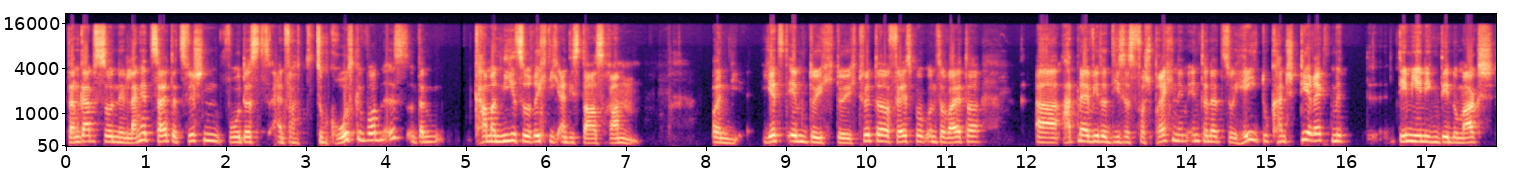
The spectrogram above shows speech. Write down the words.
dann gab es so eine lange Zeit dazwischen, wo das einfach zu groß geworden ist und dann kam man nie so richtig an die Stars ran. Und jetzt eben durch, durch Twitter, Facebook und so weiter äh, hat man ja wieder dieses Versprechen im Internet so, hey, du kannst direkt mit demjenigen, den du magst,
